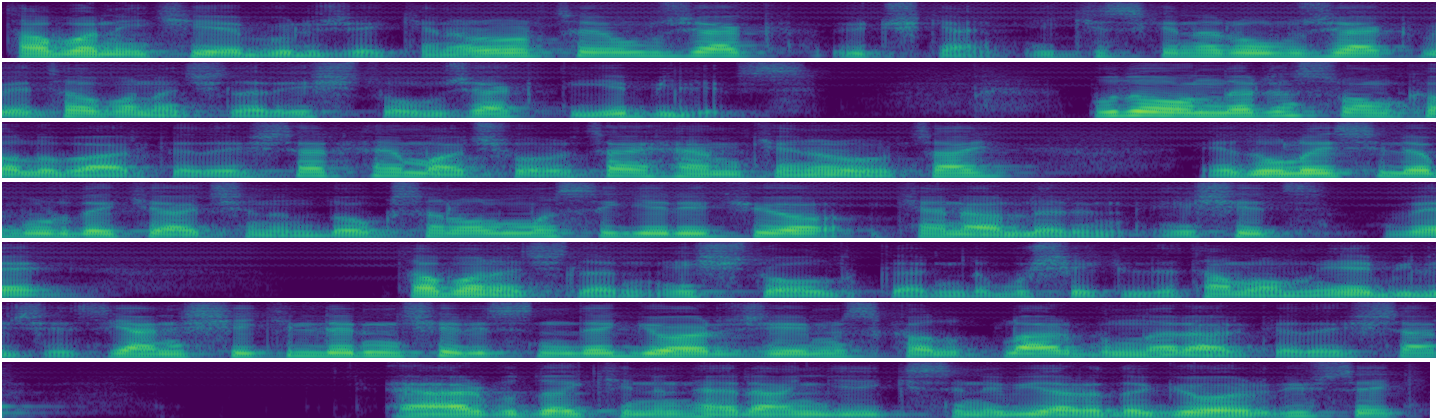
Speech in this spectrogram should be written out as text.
Tabanı ikiye bölecek kenar ortay olacak, üçgen ikizkenar olacak ve taban açıları eşit olacak diyebiliriz. Bu da onların son kalıbı arkadaşlar. Hem açıortay hem kenar ortay. E, dolayısıyla buradaki açının 90 olması gerekiyor. Kenarların eşit ve taban açıların eşit olduklarını da bu şekilde tamamlayabileceğiz. Yani şekillerin içerisinde göreceğimiz kalıplar bunlar arkadaşlar. Eğer bu dakinin herhangi ikisini bir arada gördüysek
